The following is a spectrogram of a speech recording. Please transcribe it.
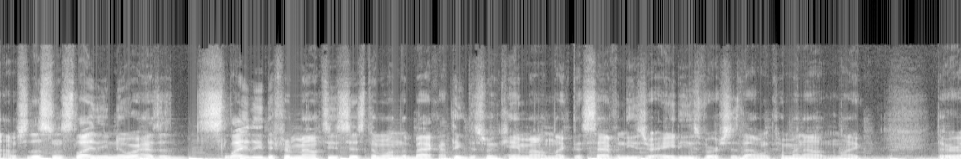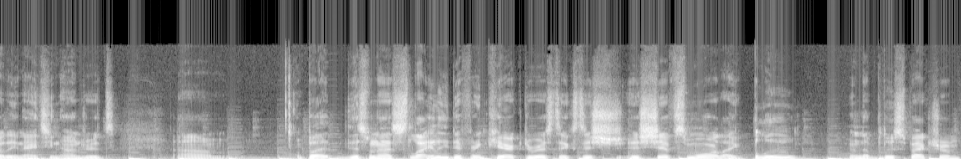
Um, so this one's slightly newer, has a slightly different mounting system on the back. I think this one came out in like the 70s or 80s versus that one coming out in like the early 1900s. Um, but this one has slightly different characteristics. This sh it shifts more like blue in the blue spectrum,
